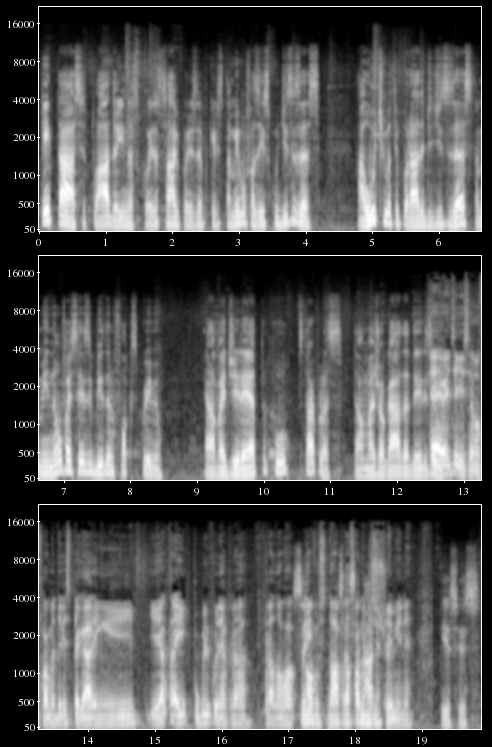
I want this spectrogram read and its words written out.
Quem está situado aí nas coisas sabe, por exemplo, que eles também vão fazer isso com This Is Us. A última temporada de This Is Us também não vai ser exibida no Fox Premium. Ela vai direto pro Star Plus. Então, uma jogada deles é, aí. eu ia dizer isso, é uma forma deles pegarem e, e atrair público, né, pra, pra nova, Sim, novos, nova plataforma de né? streaming, né? Isso, isso.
